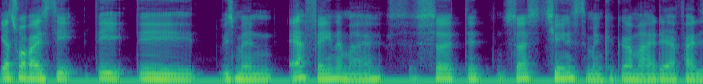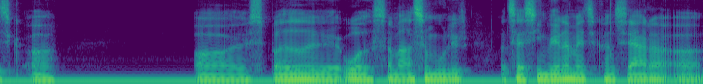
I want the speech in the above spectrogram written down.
Jeg tror faktisk, det, det, det, hvis man er fan af mig, så, så den, den største tjeneste, man kan gøre mig, det er faktisk at, at sprede øh, ordet så meget som muligt at tage sine venner med til koncerter, og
